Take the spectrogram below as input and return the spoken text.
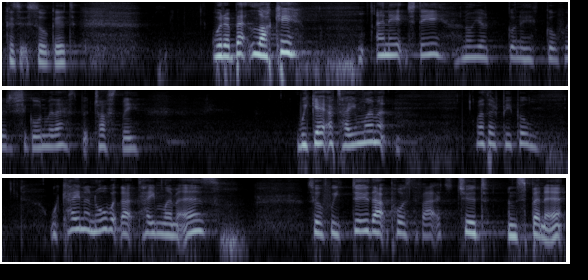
because it's so good. We're a bit lucky in HD. I know you're going to go where's she going with this, but trust me. We get a time limit with people. We kind of know what that time limit is. So if we do that positive attitude and spin it,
